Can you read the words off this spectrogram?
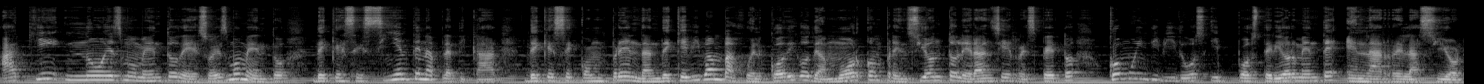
Aquí no es momento de eso, es momento de que se sienten a platicar, de que se comprendan, de que vivan bajo el código de amor, comprensión, tolerancia y respeto como individuos y posteriormente en la relación.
